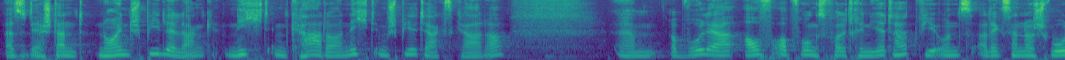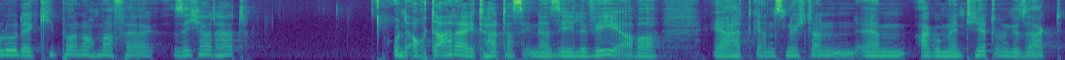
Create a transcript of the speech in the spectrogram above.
Also der stand neun Spiele lang nicht im Kader, nicht im Spieltagskader. Ähm, obwohl er aufopferungsvoll trainiert hat, wie uns Alexander Schwolo, der Keeper, nochmal versichert hat. Und auch Dardai tat das in der Seele weh, aber er hat ganz nüchtern ähm, argumentiert und gesagt,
